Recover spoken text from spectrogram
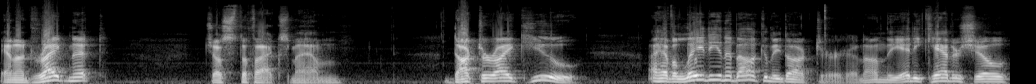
And on Dragnet, just the facts, ma'am. Dr. IQ, I have a lady in the balcony, doctor. And on the Eddie Cantor show,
